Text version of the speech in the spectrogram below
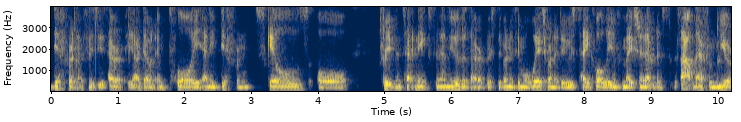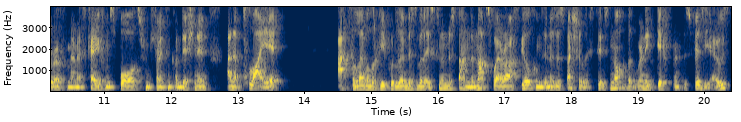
different at physiotherapy. I don't employ any different skills or treatment techniques than any other therapist. If anything, what we're trying to do is take all the information and evidence that's out there from neuro, from MSK, from sports, from strength and conditioning, and apply it at a level that people with learning disabilities can understand. And that's where our skill comes in as a specialist. It's not that we're any different as physios,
